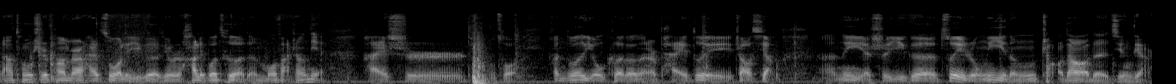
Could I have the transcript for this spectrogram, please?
然后同时旁边还做了一个就是哈利波特的魔法商店，还是挺不错。很多游客都在那儿排队照相，啊，那也是一个最容易能找到的景点儿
